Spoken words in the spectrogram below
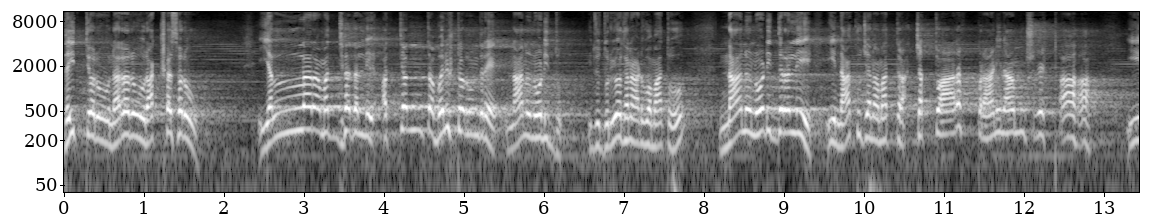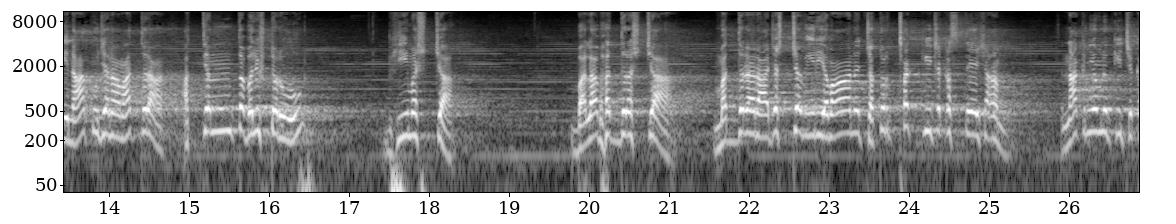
ದೈತ್ಯರು, ನರರು, ರಾಕ್ಷಸರು, ಎಲ್ಲರ ಮಧ್ಯದಲ್ಲಿ ಅತ್ಯಂತ ಬಲಿಷ್ಠರು ಅಂದರೆ ನಾನು ನೋಡಿದ್ದು. ಇದು ದುರ್ಯೋಧನ ಆಡುವ ಮಾತು. ನಾನು ನೋಡಿದ್ದರಲ್ಲಿ ಈ ನಾಲ್ಕು ಜನ ಮಾತ್ರ. ಚತ್ವಾರ ಪ್ರಾಣಿನಾಂ ಶ್ರೇಷ್ಠ ಈ ನಾಲ್ಕು ಜನ ಮಾತ್ರ ಅತ್ಯಂತ ಬಲಿಷ್ಠರು. ಭೀಮಶ್ಚ, ಬಲಭದ್ರಶ್ಚ, ಮದ್ರರಾಜಶ್ಚ ವೀರ್ಯವಾನ್ ಚತುರ್ಥ ಕೀಚಕಸ್ತೇಷಾಂ ನಾಲ್ಕನೇವನು ಕೀಚಕ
